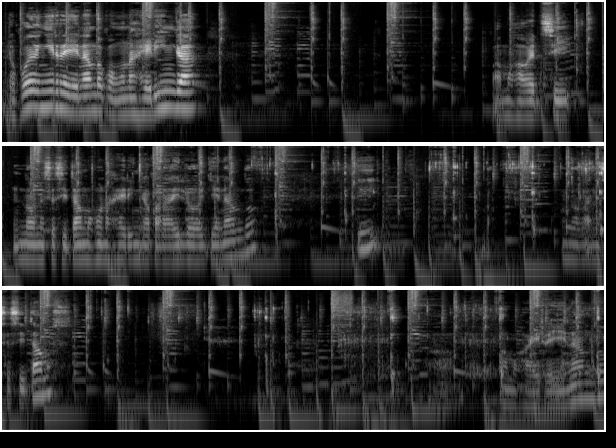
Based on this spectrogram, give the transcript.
Lo pueden ir rellenando con una jeringa Vamos a ver si no necesitamos una jeringa para irlo llenando. Y no, la necesitamos. Vamos a ir rellenando.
